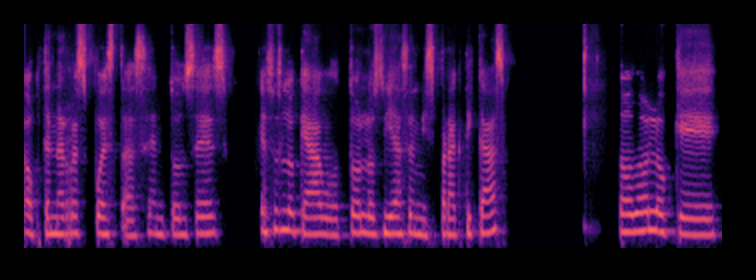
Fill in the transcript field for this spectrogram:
obtener respuestas. Entonces, eso es lo que hago todos los días en mis prácticas. Todo lo que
